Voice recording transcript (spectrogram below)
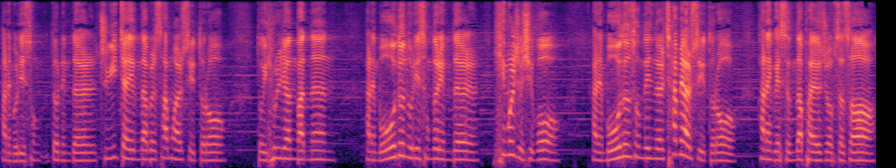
하나님 우리 성도님들 중익자의 응답을 사모할 수 있도록 또 훈련받는 하나님 모든 우리 성도님들 힘을 주시고 하나님 모든 성도님들 참여할 수 있도록 하나님께서 응답하여 주옵소서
